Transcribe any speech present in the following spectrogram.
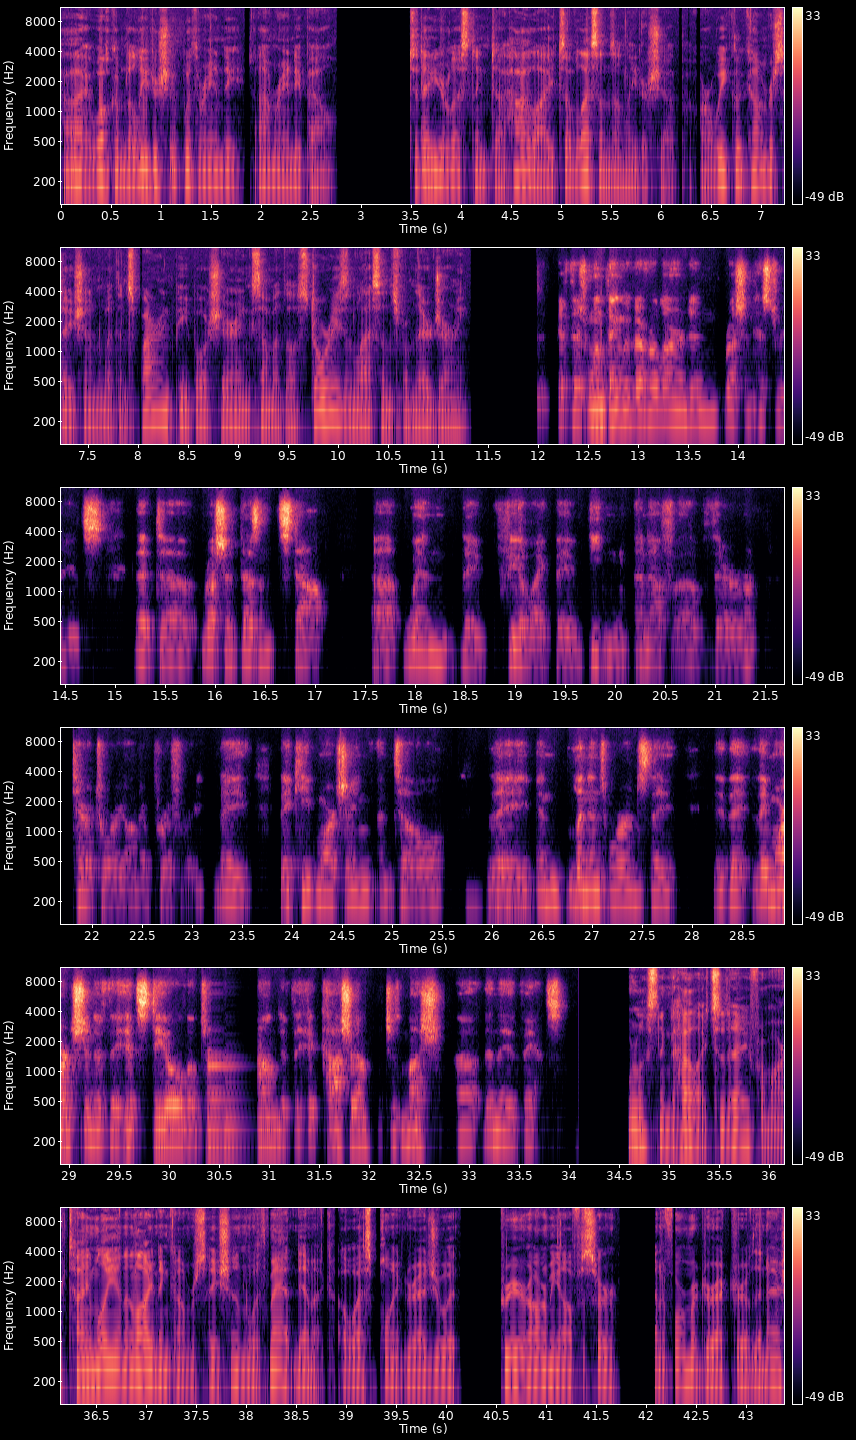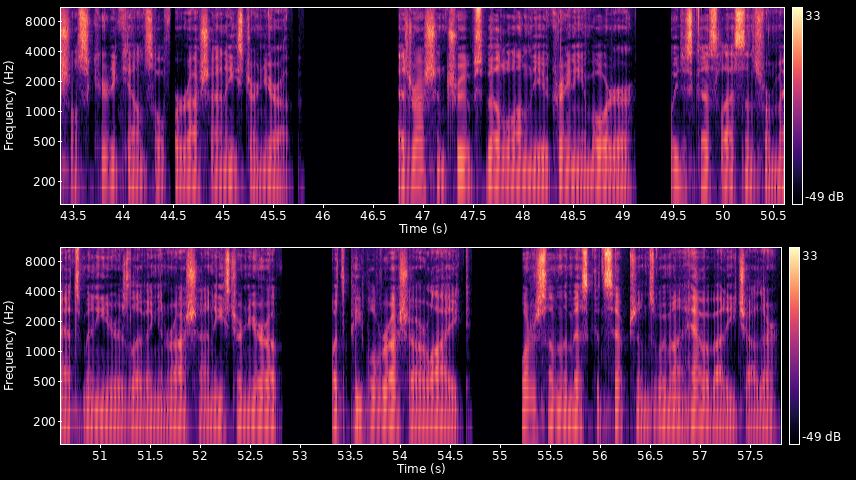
Hi, welcome to Leadership with Randy. I'm Randy Powell. Today you're listening to Highlights of Lessons in Leadership, our weekly conversation with inspiring people sharing some of the stories and lessons from their journey. If there's one thing we've ever learned in Russian history, it's that uh, Russia doesn't stop uh, when they feel like they've eaten enough of their territory on their periphery. They they keep marching until they, in Lenin's words, they they, they march, and if they hit steel, they'll turn around. If they hit kasha, which is mush, uh, then they advance. We're listening to highlights today from our timely and enlightening conversation with Matt Dimmick, a West Point graduate, career Army officer, and a former director of the National Security Council for Russia and Eastern Europe. As Russian troops build along the Ukrainian border, we discuss lessons from Matt's many years living in Russia and Eastern Europe, what the people of Russia are like, what are some of the misconceptions we might have about each other,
